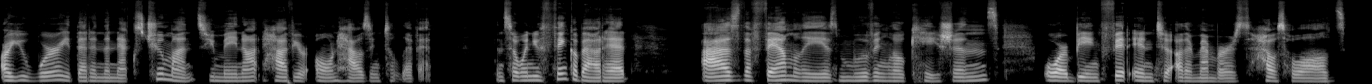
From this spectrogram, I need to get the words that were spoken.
are you worried that in the next two months you may not have your own housing to live in? And so when you think about it, as the family is moving locations or being fit into other members' households,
